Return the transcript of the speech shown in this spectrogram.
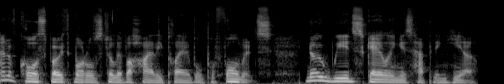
and of course both models deliver highly playable performance. No weird scaling is happening here.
